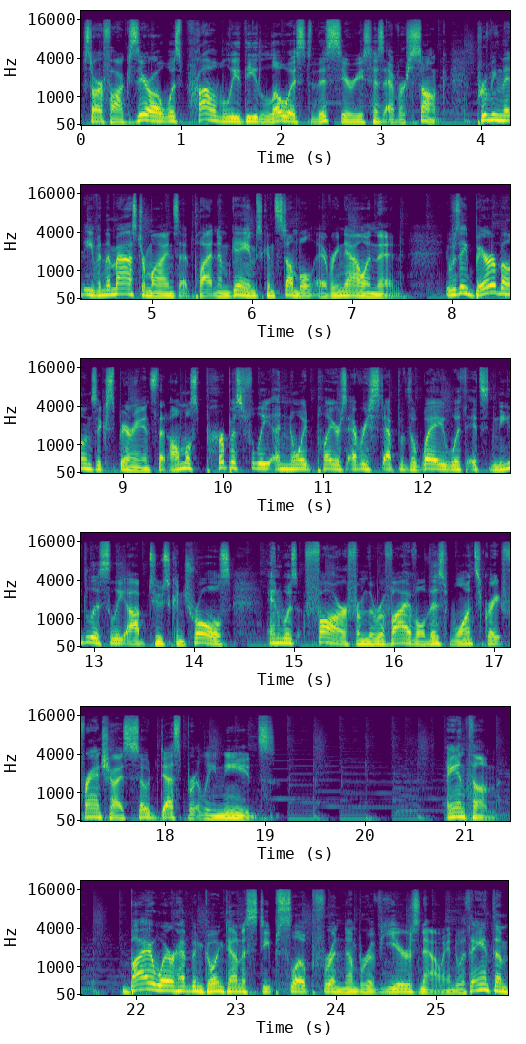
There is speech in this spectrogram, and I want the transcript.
Star Fox Zero was probably the lowest this series has ever sunk, proving that even the masterminds at Platinum Games can stumble every now and then. It was a bare bones experience that almost purposefully annoyed players every step of the way with its needlessly obtuse controls, and was far from the revival this once great franchise so desperately needs. Anthem BioWare have been going down a steep slope for a number of years now, and with Anthem,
